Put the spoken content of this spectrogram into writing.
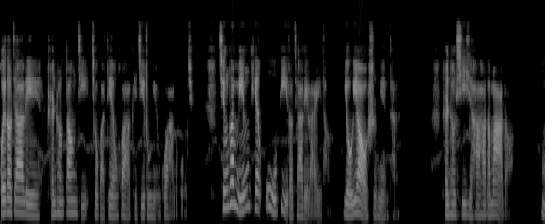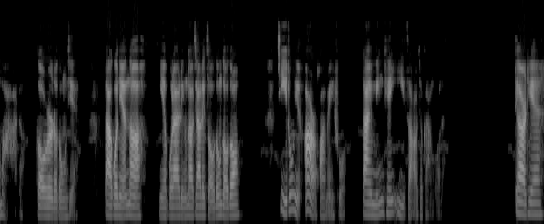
回到家里，陈诚当即就把电话给季中允挂了过去，请他明天务必到家里来一趟，有要事面谈。陈诚嘻嘻哈哈的骂道：“妈的，狗日的东西！大过年的你也不来领导家里走动走动？”季中允二话没说，答应明天一早就赶过来。第二天，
